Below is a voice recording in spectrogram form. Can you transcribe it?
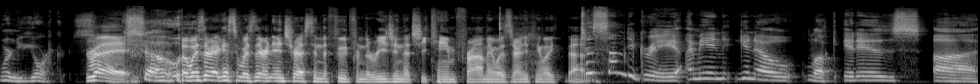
we're New Yorkers. Right. So But was there? I guess was there an interest in the food from the region that she came from, and was there anything like that? to some degree i mean you know look it is uh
